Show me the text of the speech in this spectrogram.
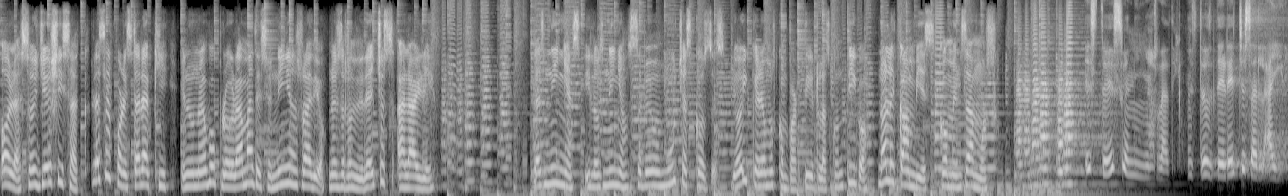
Hola, soy Josh Isaac. Gracias por estar aquí en un nuevo programa de Su Niños Radio, nuestros derechos al aire. Las niñas y los niños sabemos muchas cosas y hoy queremos compartirlas contigo. No le cambies, comenzamos. Esto es Su Niños Radio, nuestros derechos al aire.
